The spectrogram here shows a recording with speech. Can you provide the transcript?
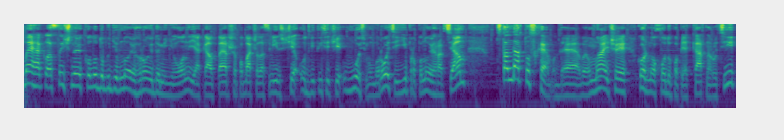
Мега класичною колодобудівною грою Домініон, яка вперше побачила світ ще у 2008 році, її пропонує гравцям. Стандартну схему, де ви, маючи кожного ходу по 5 карт на руці,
